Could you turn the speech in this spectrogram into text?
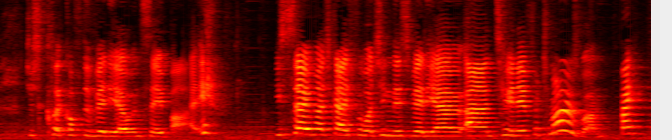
just click off the video and say bye. Thank you so much guys for watching this video and tune in for tomorrow's one. Bye.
